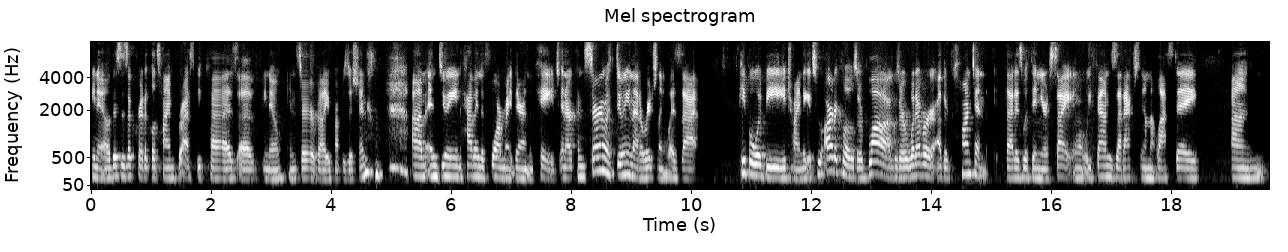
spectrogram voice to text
you know, this is a critical time for us because of, you know, insert value proposition um, and doing having the form right there on the page. And our concern with doing that originally was that people would be trying to get to articles or blogs or whatever other content that is within your site. And what we found is that actually on that last day, um,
